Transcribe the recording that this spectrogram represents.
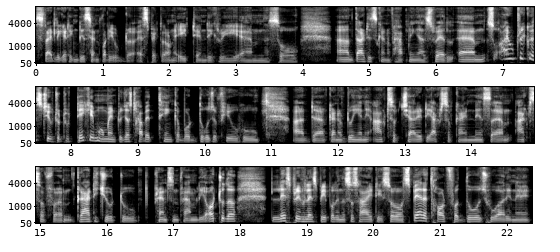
slightly getting decent, what you would uh, expect around 8 10 degree. Um, so uh, that is kind of happening as well. Um, so I would request you to, to take a moment to just have a think about those of you who are uh, kind of doing any acts of charity, acts of kindness, um, acts of um, gratitude to friends and family or to the less privileged people in the society. So spare a thought for those who are in a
